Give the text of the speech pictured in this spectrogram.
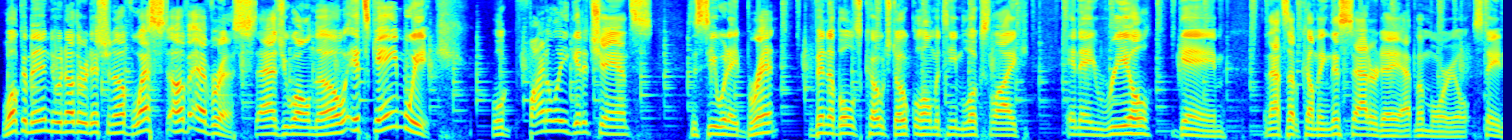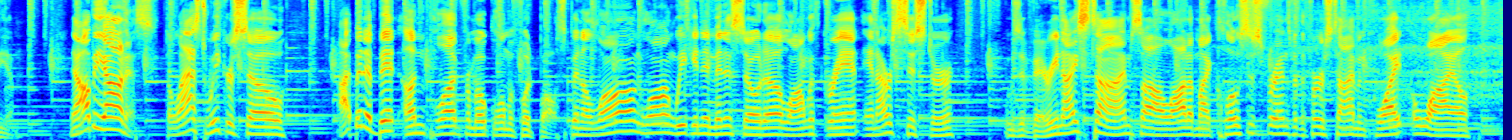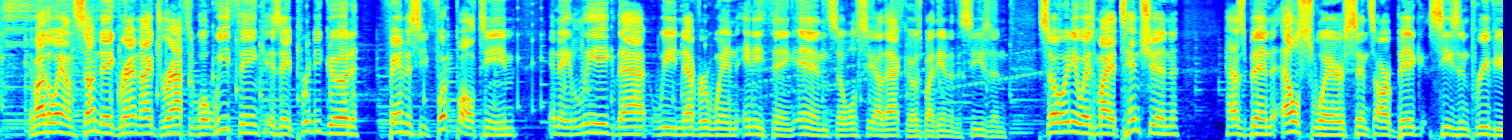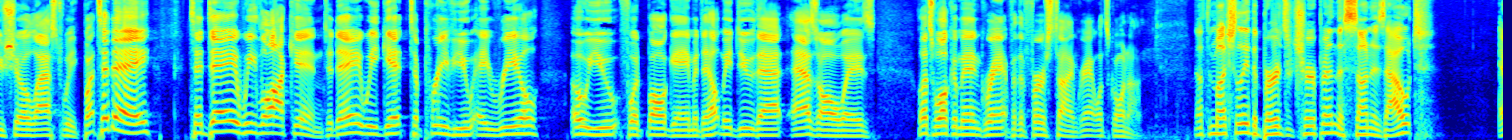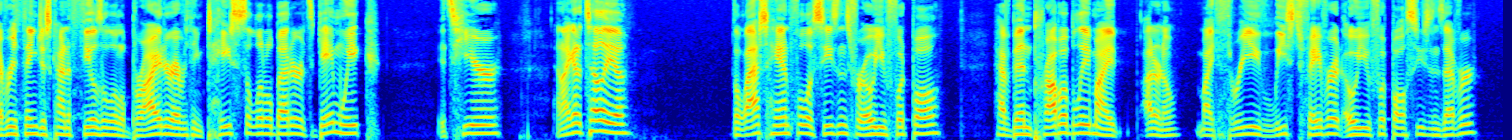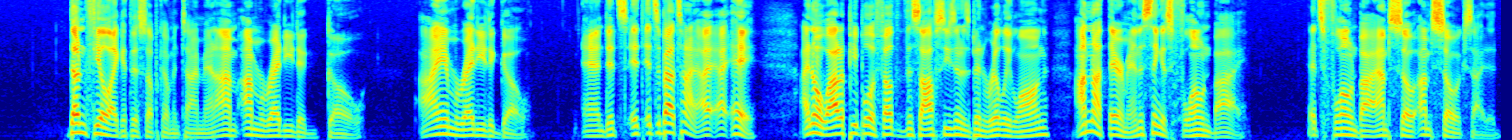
Welcome into another edition of West of Everest. As you all know, it's game week. We'll finally get a chance to see what a Brent Venables coached Oklahoma team looks like in a real game, and that's upcoming this Saturday at Memorial Stadium. Now, I'll be honest, the last week or so, I've been a bit unplugged from Oklahoma football. It's been a long, long weekend in Minnesota, along with Grant and our sister. It was a very nice time. Saw a lot of my closest friends for the first time in quite a while. And by the way, on Sunday, Grant and I drafted what we think is a pretty good fantasy football team in a league that we never win anything in. So we'll see how that goes by the end of the season. So, anyways, my attention has been elsewhere since our big season preview show last week. But today, today we lock in. Today we get to preview a real OU football game. And to help me do that, as always, let's welcome in Grant for the first time. Grant, what's going on? Nothing much, Lee. The birds are chirping. The sun is out. Everything just kind of feels a little brighter. Everything tastes a little better. It's game week. It's here. And I got to tell you, the last handful of seasons for OU football have been probably my, I don't know, my three least favorite OU football seasons ever. Doesn't feel like it this upcoming time, man. I'm I'm ready to go. I am ready to go. And it's it, it's about time. I, I, hey, I know a lot of people have felt that this offseason has been really long. I'm not there, man. This thing has flown by. It's flown by. I'm so I'm so excited.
